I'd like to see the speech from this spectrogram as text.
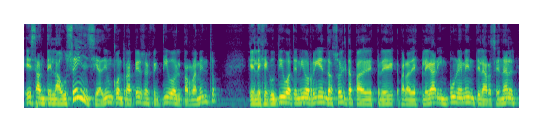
es ante la ausencia de un contrapeso efectivo del Parlamento que el Ejecutivo ha tenido rienda suelta para, desplegar impunemente el arsenal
